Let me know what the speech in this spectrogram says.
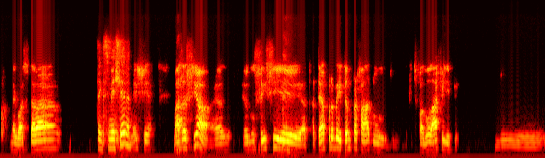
o negócio tava. Tem que se mexer, né? Mexer. Mas ah. assim, ó, é, eu não sei se. Até aproveitando para falar do, do, que tu falou lá, Felipe, do,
